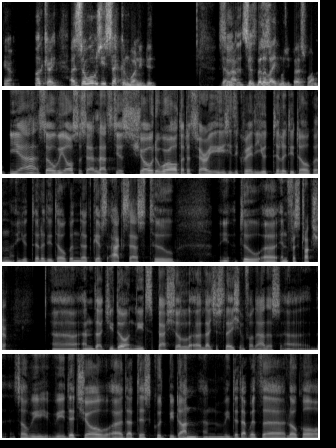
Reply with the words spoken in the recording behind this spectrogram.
yeah. Okay. And so what was your second one you did? So, that, the, Bill of Lading was your first one. Yeah. So we also said let's just show the world that it's very easy to create a utility token, a utility token that gives access to to uh, infrastructure. Uh, and that you don't need special uh, legislation for that. Uh, so we, we did show uh, that this could be done, and we did that with the local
